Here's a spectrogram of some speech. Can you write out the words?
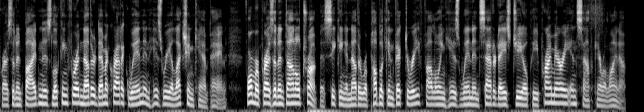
President Biden is looking for another Democratic win in his reelection campaign. Former President Donald Trump is seeking another Republican victory following his win in Saturday's GOP primary in South Carolina.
